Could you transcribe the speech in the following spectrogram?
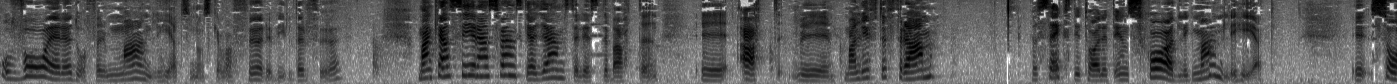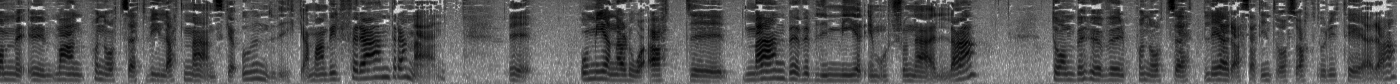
Och vad är det då för manlighet som de ska vara förebilder för? Man kan se i den svenska jämställdhetsdebatten eh, att eh, man lyfter fram på 60-talet en skadlig manlighet Eh, som eh, man på något sätt vill att män ska undvika. Man vill förändra män eh, och menar då att män behöver bli mer emotionella. De behöver på något sätt lära sig att inte vara så auktoritära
